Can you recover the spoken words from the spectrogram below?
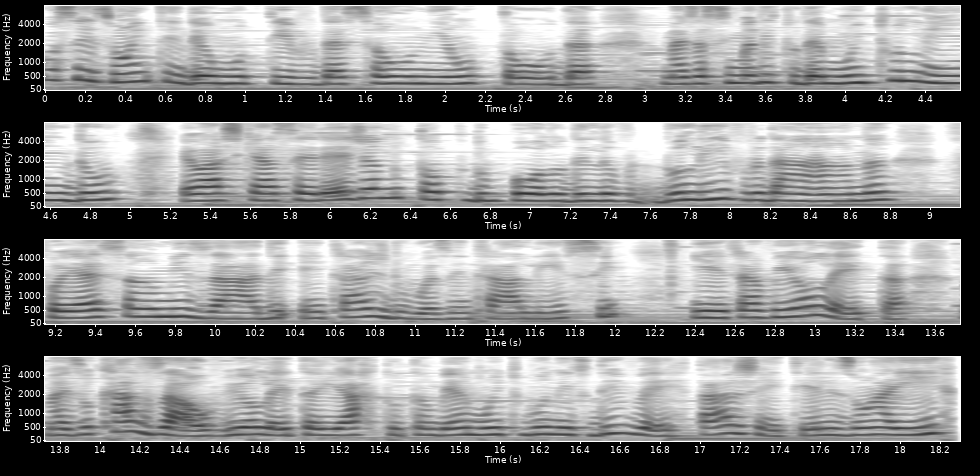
Vocês vão entender o motivo dessa união toda, mas acima de tudo é muito lindo. Eu acho que a cereja no topo do bolo do livro da Ana foi essa amizade entre as duas, entre a Alice e entre a Violeta. Mas o casal, Violeta e Arthur, também é muito bonito de ver, tá, gente? Eles vão aí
